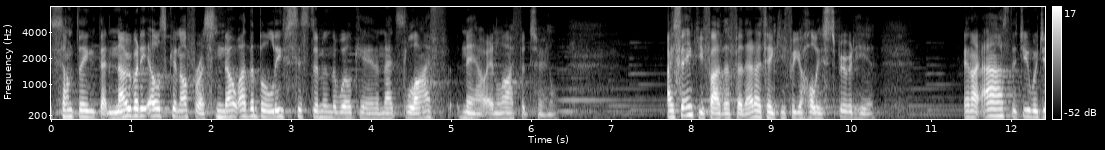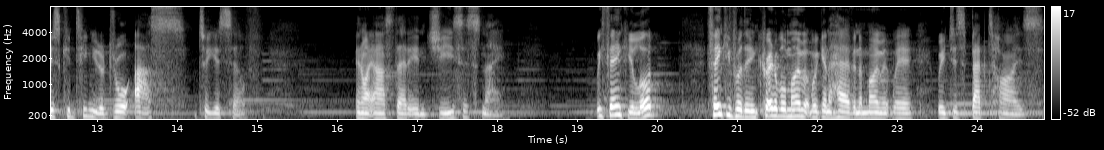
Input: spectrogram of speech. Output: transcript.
something that nobody else can offer us, no other belief system in the world can, and that's life now and life eternal. I thank you, Father, for that. I thank you for your Holy Spirit here. And I ask that you would just continue to draw us to yourself. And I ask that in Jesus' name. We thank you, Lord. Thank you for the incredible moment we're going to have in a moment where we just baptize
